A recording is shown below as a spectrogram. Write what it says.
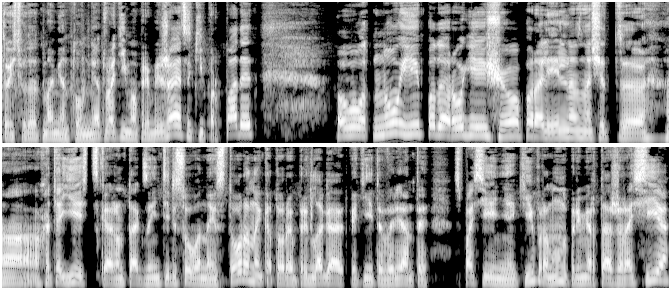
то есть вот этот момент, он неотвратимо приближается, Кипр падает, вот, ну и по дороге еще параллельно, значит, э, э, хотя есть, скажем так, заинтересованные стороны, которые предлагают какие-то варианты спасения Кипра, ну, например, та же Россия,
